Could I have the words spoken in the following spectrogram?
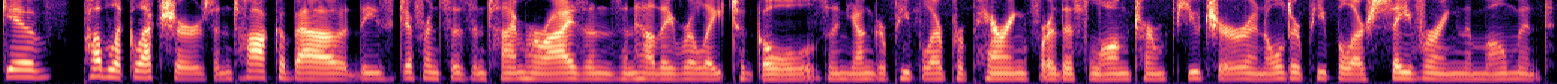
give public lectures and talk about these differences in time horizons and how they relate to goals, and younger people are preparing for this long term future and older people are savoring the moment,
